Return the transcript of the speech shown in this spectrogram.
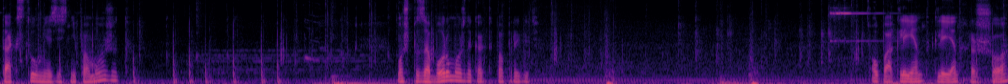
Так, стул мне здесь не поможет. Может, по забору можно как-то попрыгать? Опа, клиент, клиент, хорошо.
